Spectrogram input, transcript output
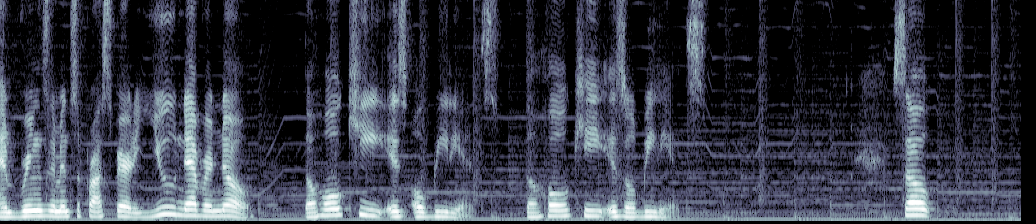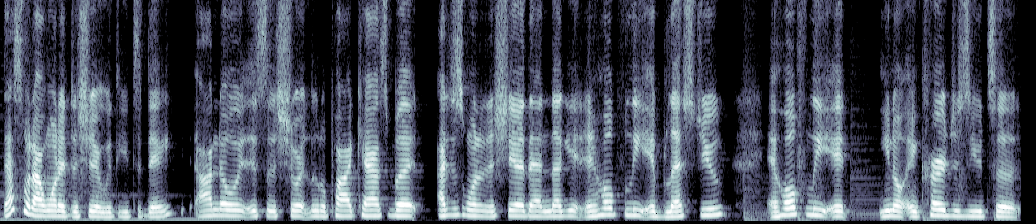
and brings them into prosperity you never know the whole key is obedience the whole key is obedience so that's what I wanted to share with you today. I know it's a short little podcast, but I just wanted to share that nugget and hopefully it blessed you and hopefully it you know, encourages you to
